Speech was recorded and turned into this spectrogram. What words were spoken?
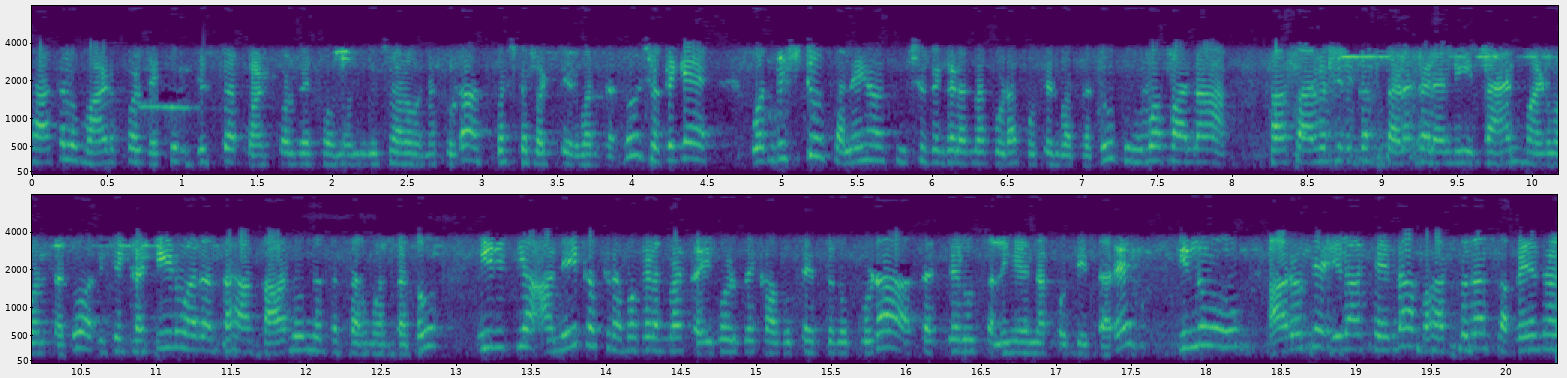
ದಾಖಲು ದಾಖಲು ಮಾಡ್ಕೊಳ್ಬೇಕು ರಿಜಿಸ್ಟರ್ ಮಾಡ್ಕೊಳ್ಬೇಕು ಅನ್ನೋ ವಿಚಾರವನ್ನ ಕೂಡ ಸ್ಪಷ್ಟಪಡಿಸಿರುವಂತದ್ದು ಜೊತೆಗೆ ಒಂದಿಷ್ಟು ಸಲಹೆ ಸೂಚನೆಗಳನ್ನ ಕೂಡ ಕೊಟ್ಟಿರುವಂತದ್ದು ಧೂಮಪಾನ ಸಾರ್ವಜನಿಕ ಸ್ಥಳಗಳಲ್ಲಿ ಬ್ಯಾನ್ ಮಾಡುವಂತದ್ದು ಅದಕ್ಕೆ ಕಠಿಣವಾದಂತಹ ಕಾನೂನನ್ನ ತರುವಂತದ್ದು ಈ ರೀತಿಯ ಅನೇಕ ಕ್ರಮಗಳನ್ನ ಕೈಗೊಳ್ಳಬೇಕಾಗುತ್ತೆ ಅಂತಲೂ ಕೂಡ ತಜ್ಞರು ಸಲಹೆಯನ್ನ ಕೊಟ್ಟಿದ್ದಾರೆ. ಇನ್ನು ಆರೋಗ್ಯ ಇಲಾಖೆಯಿಂದ ಮಹತ್ವದ ಸಭೆಯನ್ನ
